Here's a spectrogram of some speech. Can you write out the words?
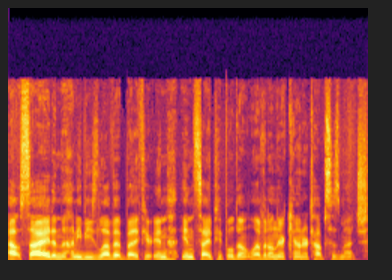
outside, and the honeybees love it. But if you're in inside, people don't love it on their countertops as much.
